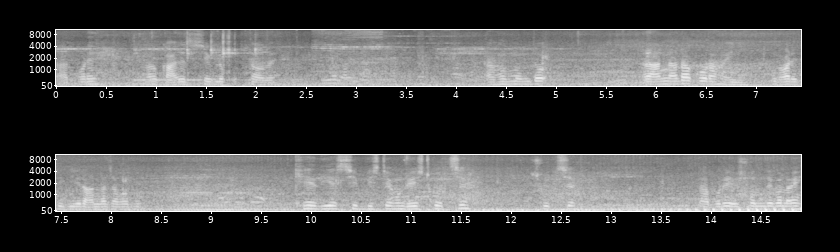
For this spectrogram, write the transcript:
তারপরে আরও কাজ আছে, সেগুলো করতে হবে। এখন পর্যন্ত রান্নাটাও করা হয়নি। ঘরেতে গিয়ে রান্না চাপাবো। খেয়ে দিয়ে এসছি, বৃষ্টি এখন রেস্ট করছে ছুটছে তারপরে সন্ধেবেলায়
